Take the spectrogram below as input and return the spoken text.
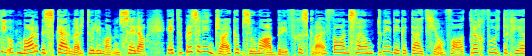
Die openbare beskermer, Tuli Madonsela, het vir president Jacob Zuma 'n brief geskryf waarin sy hom 2 weke tyd gee om vir haar terugvoer te gee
